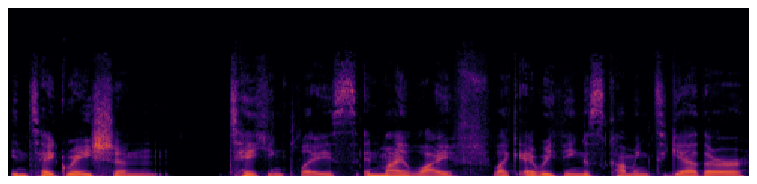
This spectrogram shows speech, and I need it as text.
integration taking place in my life. Like everything is coming together,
